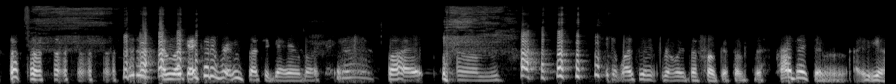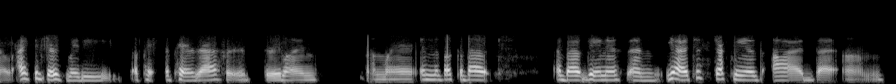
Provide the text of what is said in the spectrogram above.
I'm like I could have written such a gayer book, but um, it wasn't really the focus of this project. And you know, I think there's maybe a, pa- a paragraph or three lines somewhere in the book about about gayness and yeah it just struck me as odd that um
